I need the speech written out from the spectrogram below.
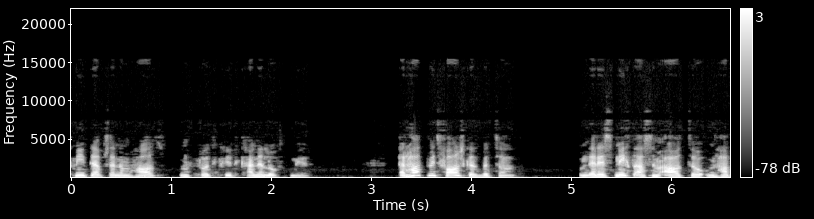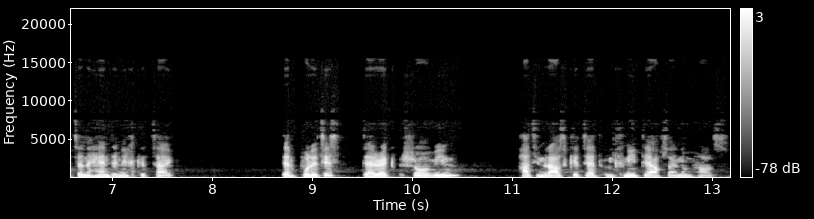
kniete auf seinem Hals und Floyd kriegt keine Luft mehr. Er hat mit Falschgeld bezahlt und er ist nicht aus dem Auto und hat seine Hände nicht gezeigt. Der Polizist Derek Chauvin hat ihn rausgezerrt und kniete auf seinem Hals.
